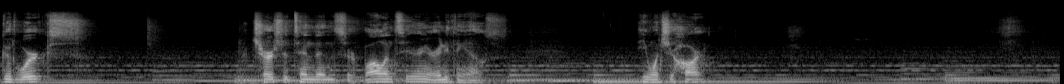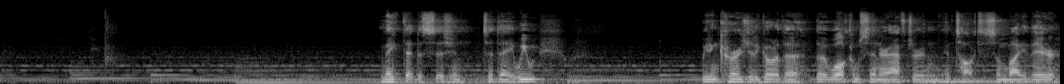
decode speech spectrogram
good works, or church attendance, or volunteering, or anything else. He wants your heart. Make that decision today. We, we'd encourage you to go to the, the Welcome Center after and, and talk to somebody there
